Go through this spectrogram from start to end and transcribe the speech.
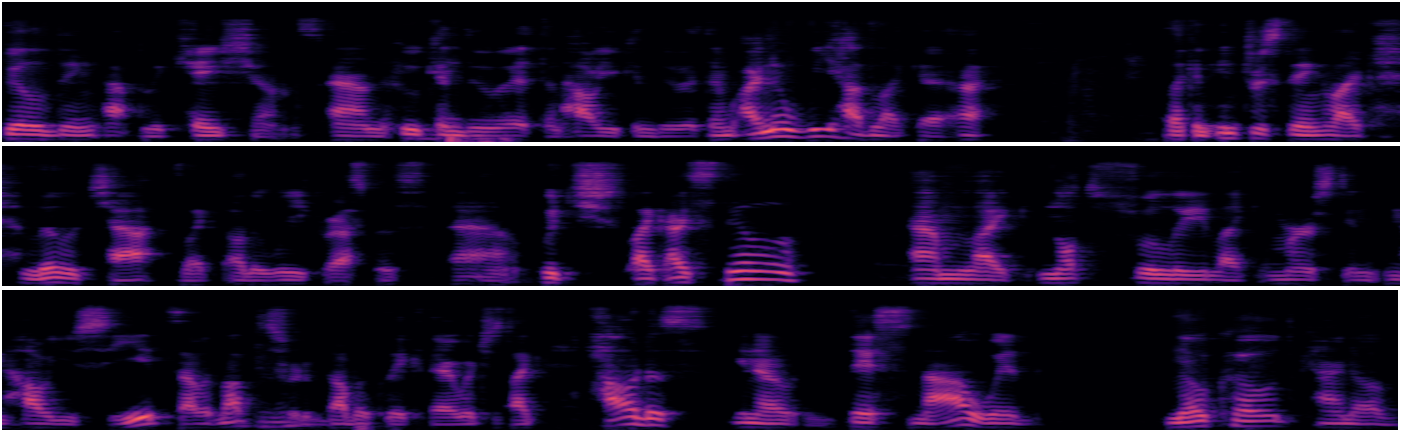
building applications and who can do it and how you can do it. And I know we had like a, a like an interesting like little chat like the other week, Rasmus, uh, which like I still am like not fully like immersed in, in how you see it. So I would love to mm-hmm. sort of double click there, which is like how does you know this now with no code kind of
